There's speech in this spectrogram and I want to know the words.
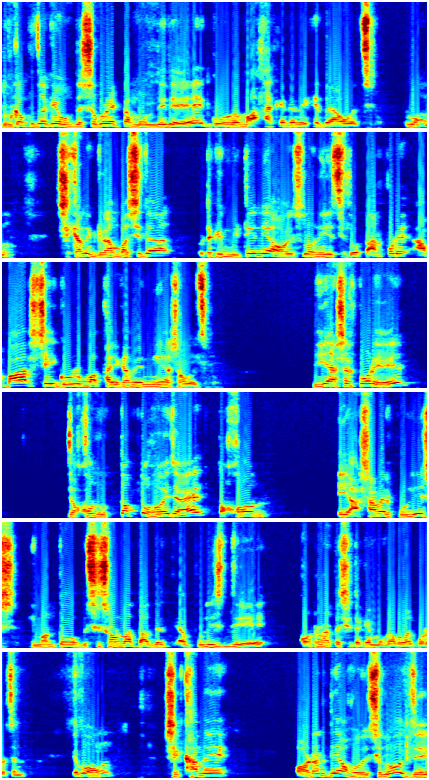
দুর্গাপূজাকে উদ্দেশ্য করে একটা মন্দিরে গরুর মাথা কেটে রেখে দেওয়া হয়েছিল এবং সেখানে গ্রামবাসীরা ওটাকে মিটিয়ে নেওয়া হয়েছিল, নিয়েছিল। তারপরে আবার সেই গরুর মাথা এখানে নিয়ে আসা হয়েছিল। নিয়ে আসার পরে যখন উত্তপ্ত হয়ে যায়, তখন এই আসামের পুলিশ, হিমন্ত বিশ্ব শর্মা তাদের পুলিশ দিয়ে কঠোর হাতে সেটাকে মোকাবেলা করেছেন। এবং সেখানে অর্ডার দেওয়া হয়েছিল যে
